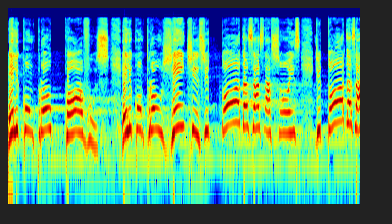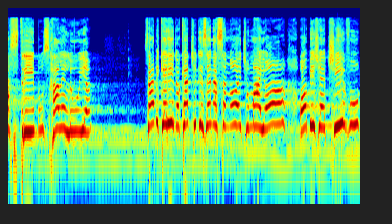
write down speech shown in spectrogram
ele comprou povos, ele comprou gentes de todas as nações, de todas as tribos. Aleluia. Sabe, querido, eu quero te dizer nessa noite: o maior objetivo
